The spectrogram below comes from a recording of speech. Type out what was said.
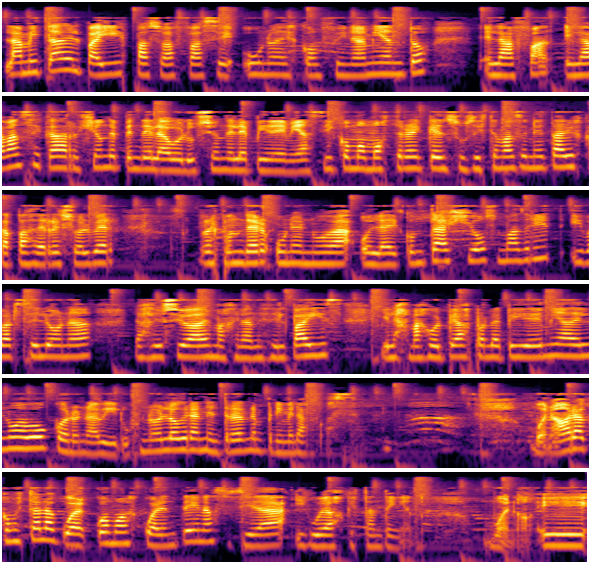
La mitad del país pasó a fase 1 de desconfinamiento. El, el, avance de cada región depende de la evolución de la epidemia, así como mostrar que en su sistema sanitario es capaz de resolver responder una nueva ola de contagios. Madrid y Barcelona, las dos ciudades más grandes del país y las más golpeadas por la epidemia del nuevo coronavirus, no logran entrar en primera fase. Bueno, ahora cómo está la cómo es cuarentena, sociedad y cuidados que están teniendo. Bueno, eh,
